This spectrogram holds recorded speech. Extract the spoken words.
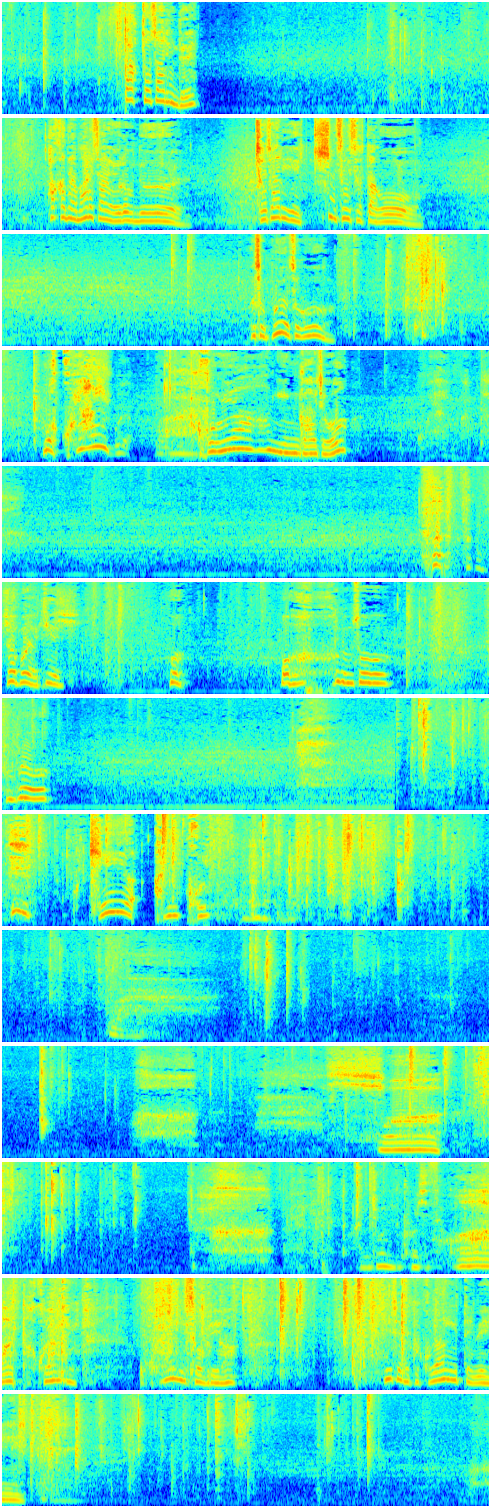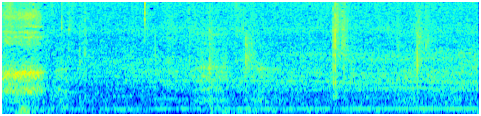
딱저 자리인데? 아까 내가 말했잖아요, 여러분들. 저 자리에 킹 서 있었다고. 어, 저 뭐야, 저거? 와, 고양이. 고양인가, 저거? 어, 어, 야, 뭐야, 뒤에. 어, 어, 너무 무서워. 어, 뭐야. 개 아니 거의 와, 안 좋은 있어. 와, 다 고양이, 고양이 서울이야. 예전에 그 고양이 때문에.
